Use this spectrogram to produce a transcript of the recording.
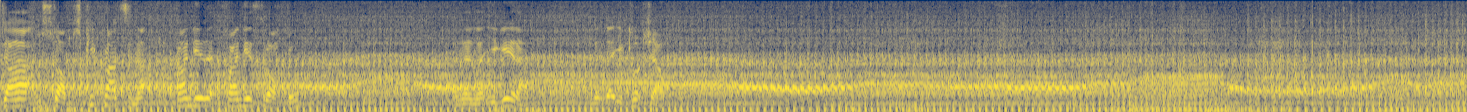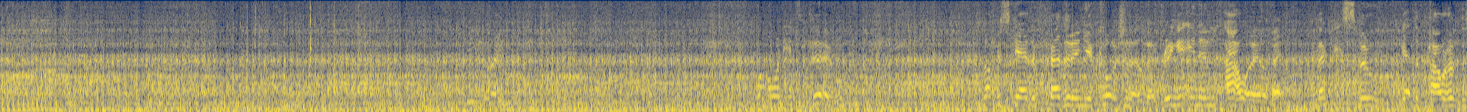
Start and stop. Just keep practicing that. Find your find your throttle, and then let your gear out. Let, let your clutch out. Keep going. What I want you to do not be scared of your clutch a little bit. Bring it in and out a little bit. And make it smooth. Get the power of the.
